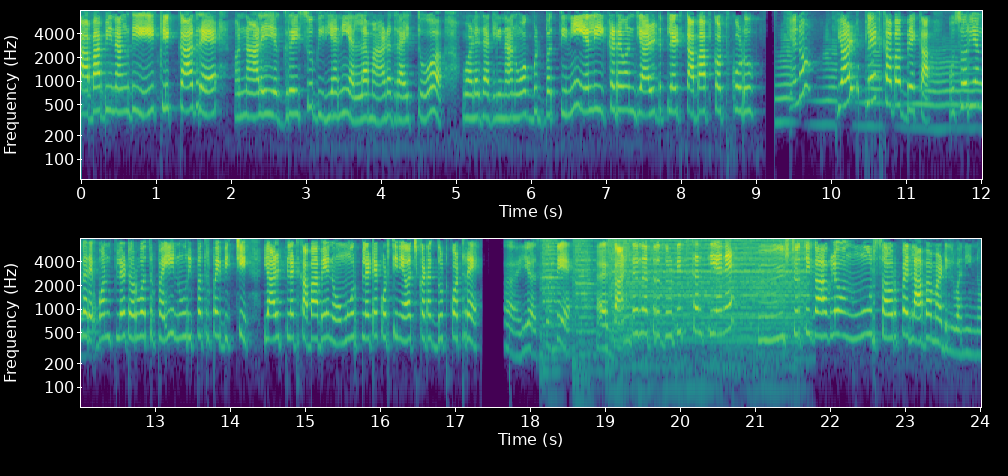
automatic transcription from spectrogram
ಕಬಾಬಿನ ಅಂಗಡಿ ಕ್ಲಿಕ್ ಆದ್ರೆ ನಾಳೆ ಎಗ್ ರೈಸು, ಬಿರಿಯಾನಿ ಎಲ್ಲ ಮಾಡಿದ್ರಾಯ್ತು. ಒಳ್ಳೇದಾಗ್ಲಿ, ನಾನು ಹೋಗ್ಬಿಟ್ಟು ಬರ್ತೀನಿ. ಎಲ್ಲಿ ಈ ಕಡೆ ಒಂದು ಎರಡು ಪ್ಲೇಟ್ ಕಬಾಬ್ ಕೊಟ್ಕೊಡು. ಏನು? ಎರಡು ಪ್ಲೇಟ್ ಕಬಾಬ್ ಬೇಕಾ? ಸರಿ ಹಂಗಾರೆ ಒಂದು ಪ್ಲೇಟ್ ಅರವತ್ತು ರೂಪಾಯಿ, ನೂರ ಇಪ್ಪತ್ತು ರೂಪಾಯಿ ಬಿಚ್ಚಿ ಎರಡು ಪ್ಲೇಟ್ ಕಬಾಬ್ ಏನು? ಮೂರು ಪ್ಲೇಟೇ ಕೊಡ್ತೀನಿ, ಅಚ್ಚ ಕಡಕ್ ದುಡ್ಡು ಕೊಟ್ರೆ. ಅಯ್ಯೋ ಸುಬ್ಬಿ ಗಂಡನ ಹತ್ರ ದುಡ್ಡು ಇಸ್ಕೊಂತೀಯೇನೆ? ಇಷ್ಟೊತ್ತಿಗಾಗಲೇ ಒಂದು ಮೂರು ಸಾವಿರ ರೂಪಾಯಿ ಲಾಭ ಮಾಡಿಲ್ವಾ ನೀನು?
